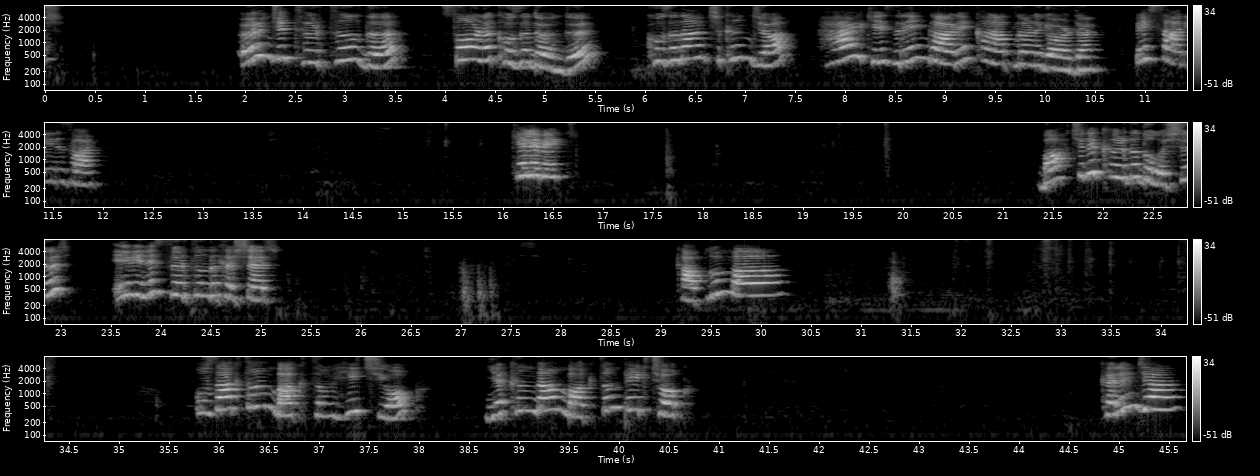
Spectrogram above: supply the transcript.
Önce tırtıldı, sonra koza döndü. Kozadan çıkınca herkes rengarenk kanatlarını gördü. 5 saniyeniz var. Kelebek. Bahçede kırda dolaşır, evini sırtında taşır. Kaplumbağa. Uzaktan baktım hiç yok. Yakından baktım pek çok. Karınca.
